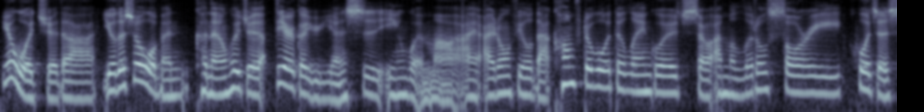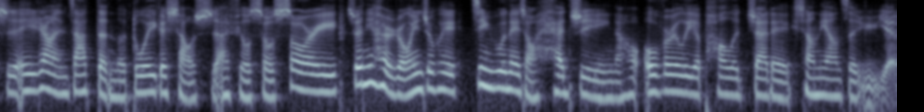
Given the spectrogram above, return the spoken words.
因为我觉得啊，有的时候我们可能会觉得第二个语言是英文嘛，I I don't feel that comfortable with the language, so I'm a little sorry，或者是诶让人家等了多一个小时，I feel so sorry，所以你很容易就会进入那种 hedging，然后 overly apologetic，像那样子的语言，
